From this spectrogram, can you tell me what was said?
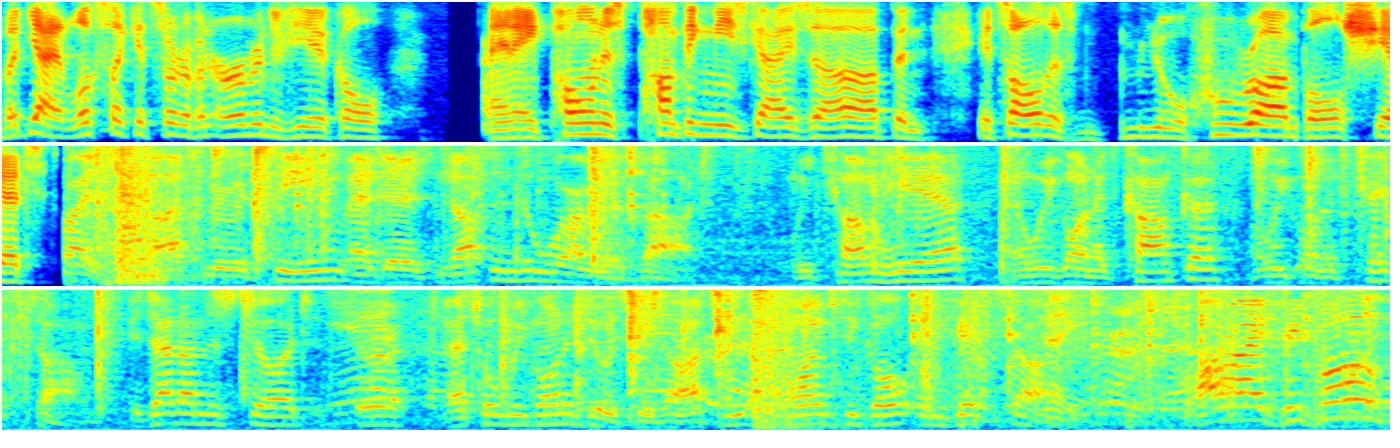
but yeah it looks like it's sort of an urban vehicle and Apone is pumping these guys up and it's all this you know hoorah bullshit Right, Scott, we're a team and there's nothing to worry about. We come here and we're gonna conquer and we're gonna take some. Is that understood? Sir. That's what we're gonna do, sweetheart. We are going to go and get some. All right, people,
